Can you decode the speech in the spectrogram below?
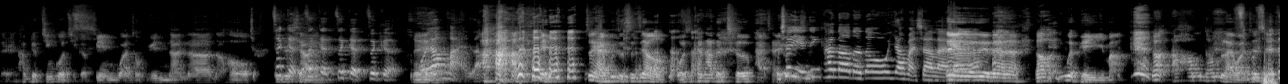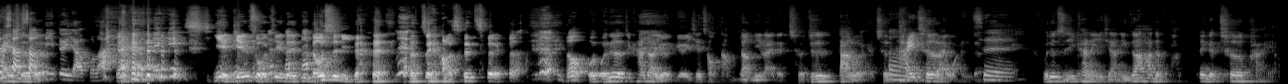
的人，他们就经过几个边关，从云南啊，然后这个这个这个这个哎我要买了，对这还不只是这样，我是看他的车牌才有意思。我现在眼睛看到的都要买下来了，对对对对对，然后因为便宜嘛，那然后他们他们来玩，我真是觉得像上开车的帝对亚伯拉眼前 所见的地都是你的，最好是这个。然后我我那时候就看到有有一些从他们当地来的车，就是大陆来的车，嗯开车来玩的，是我就仔细看了一下，你知道他的那个车牌啊，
